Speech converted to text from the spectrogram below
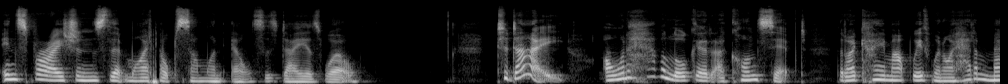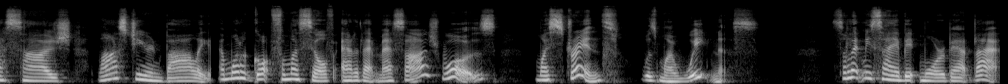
inspirations that might help someone else's day as well. Today, I want to have a look at a concept that I came up with when I had a massage last year in Bali. And what I got for myself out of that massage was my strength was my weakness. So let me say a bit more about that.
